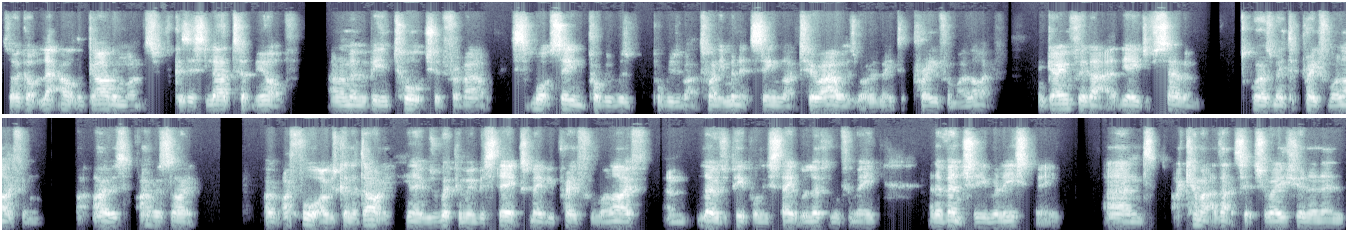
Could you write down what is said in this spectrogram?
So I got let out the garden once because this lad took me off. And I remember being tortured for about what seemed probably was probably about 20 minutes seemed like two hours where I was made to pray for my life. And going through that at the age of seven where I was made to pray for my life and I was I was like I, I thought I was going to die. You know, he was whipping me with sticks, maybe pray for my life, and loads of people in the state were looking for me, and eventually released me. And I come out of that situation, and then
